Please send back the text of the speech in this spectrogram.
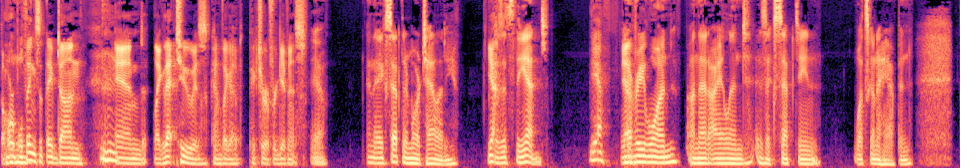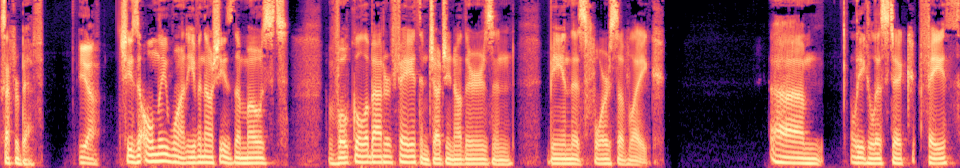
the horrible Mhm. things that they've done, Mhm. and like that too is kind of like a picture of forgiveness. Yeah. And they accept their mortality. Yeah. Because it's the end. Yeah. Yeah. Everyone on that island is accepting what's going to happen, except for Beth. Yeah. She's the only one, even though she's the most vocal about her faith and judging others and being this force of like um legalistic faith.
